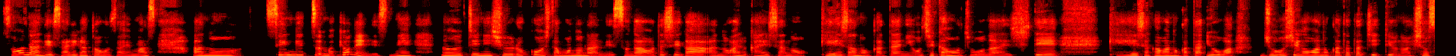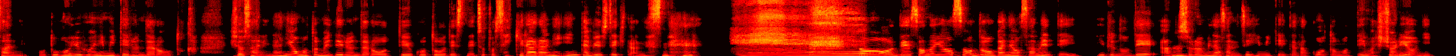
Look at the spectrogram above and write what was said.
そうなんです。ありがとうございます。あの、先月、まあ、去年ですね、のうちに収録をしたものなんですが、私が、あの、ある会社の経営者の方にお時間を頂戴して、経営者側の方、要は上司側の方たちっていうのは秘書さんにどういうふうに見てるんだろうとか、秘書さんに何を求めてるんだろうっていうことをですね、ちょっと赤裸々にインタビューしてきたんですね。へー。そう。で、その様子を動画に収めているので、あの、うんそれを皆さんにぜひ見ていただこうと思って、今、視聴用に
